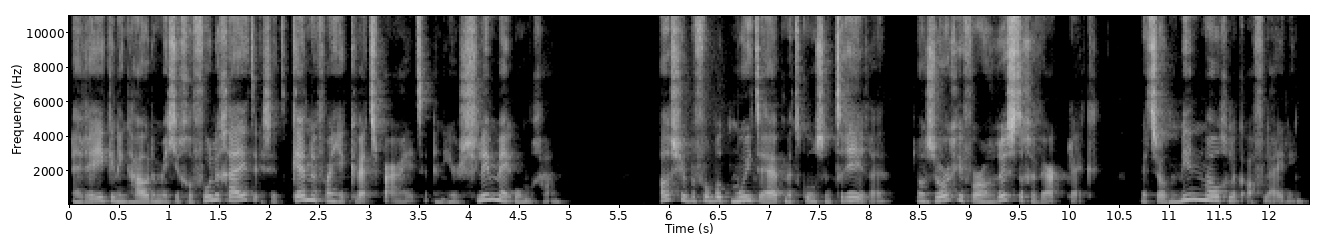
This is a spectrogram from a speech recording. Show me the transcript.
En rekening houden met je gevoeligheid is het kennen van je kwetsbaarheid en hier slim mee omgaan. Als je bijvoorbeeld moeite hebt met concentreren, dan zorg je voor een rustige werkplek met zo min mogelijk afleiding.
